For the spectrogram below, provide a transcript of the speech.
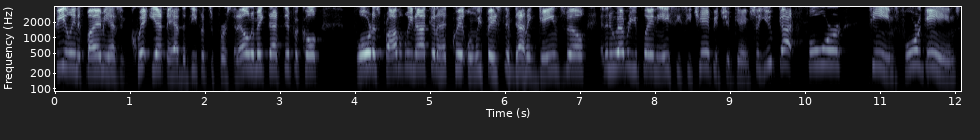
feeling if Miami hasn't quit yet, they have the defensive personnel to make that difficult. Florida's probably not going to quit when we face them down in Gainesville, and then whoever you play in the ACC championship game. So you've got four teams, four games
